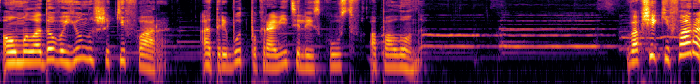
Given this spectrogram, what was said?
а у молодого юноши кефара – атрибут покровителя искусств Аполлона. Вообще кефара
